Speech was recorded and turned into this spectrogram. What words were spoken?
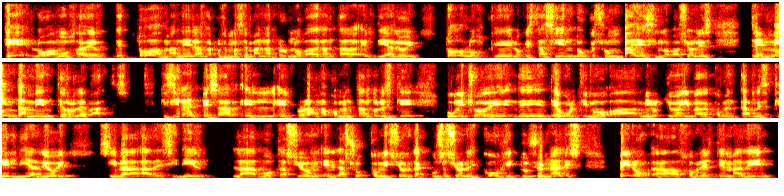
que lo vamos a ver de todas maneras la próxima semana, pero nos va a adelantar el día de hoy todo lo que, lo que está haciendo, que son varias innovaciones tremendamente relevantes. Quisiera empezar el, programa comentándoles que un hecho de, de, de último a minuto, yo iba a comentarles que el día de hoy se iba a decidir la votación en la subcomisión de acusaciones constitucionales, pero uh, sobre el tema de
